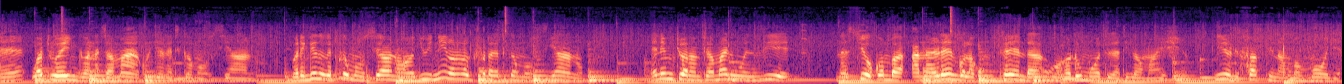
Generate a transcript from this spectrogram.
eh, watu wengi wanatamaa ya kuingia katika mahusiano. Wanaingia katika mahusiano hawajui nini wanaenda kufuata katika mahusiano. Yaani mtu anamtamani mwenzie na sio kwamba ana lengo la kumpenda wakadumu wote katika maisha. Hiyo ni fakti namba moja.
